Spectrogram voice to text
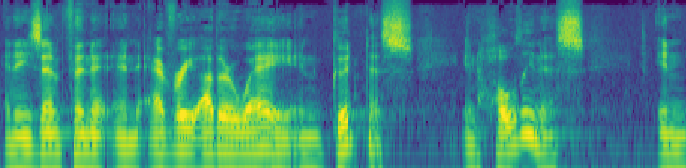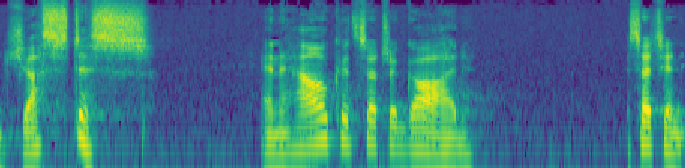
and He's infinite in every other way in goodness, in holiness, in justice. And how could such a God, such an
